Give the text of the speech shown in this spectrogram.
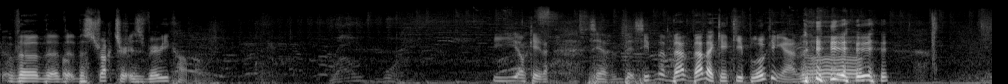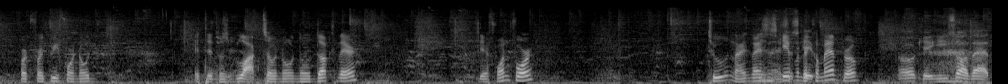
The, the, the, the structure is very common. Yeah, okay, tha- see, that that I can keep looking at. Uh. four four three four no. It, it was blocked, so no no duck there. DF one four. Two nice nice escape on the command throw. Okay, he saw that.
